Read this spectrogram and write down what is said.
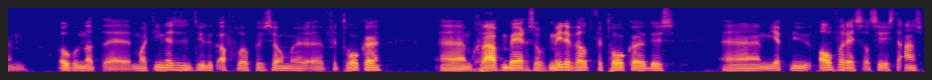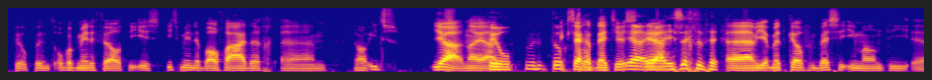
Um, ook omdat uh, Martinez is natuurlijk afgelopen zomer vertrokken. Um, Gravenberg is op het middenveld vertrokken, dus... Um, je hebt nu Alvarez als eerste aanspeelpunt op het middenveld. Die is iets minder balvaardig. Um, nou, iets. Ja, nou ja. Veel. Toch, ik zeg het netjes. Ja, ja, ja. je zegt het. Um, je hebt met Kelvin Bessie iemand die uh,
